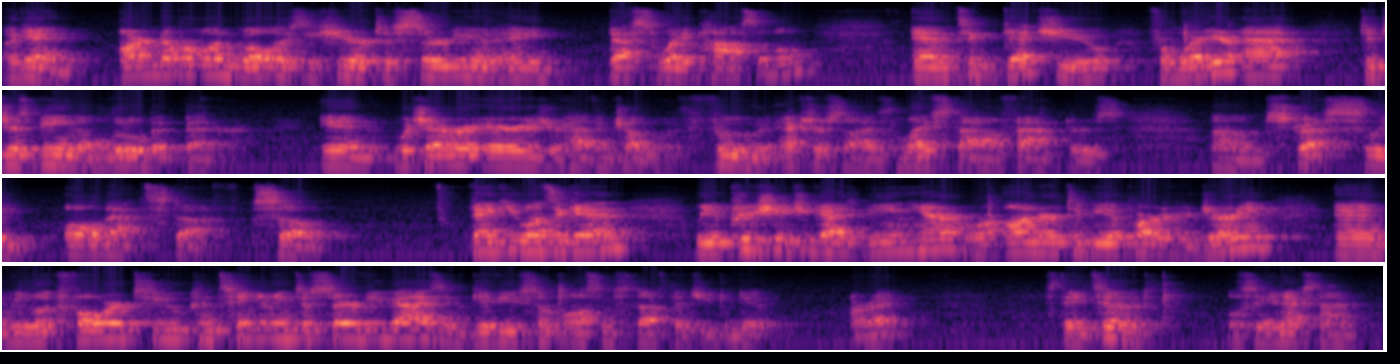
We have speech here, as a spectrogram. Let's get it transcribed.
Again, our number one goal is here to serve you in any best way possible and to get you from where you're at to just being a little bit better in whichever areas you're having trouble with food, exercise, lifestyle factors, um, stress, sleep, all that stuff. So, thank you once again. We appreciate you guys being here. We're honored to be a part of your journey, and we look forward to continuing to serve you guys and give you some awesome stuff that you can do. All right? Stay tuned. We'll see you next time.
